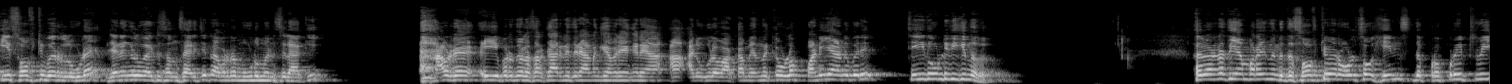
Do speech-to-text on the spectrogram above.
ഈ സോഫ്റ്റ്വെയറിലൂടെ ജനങ്ങളുമായിട്ട് സംസാരിച്ചിട്ട് അവരുടെ മൂഡ് മനസ്സിലാക്കി അവരുടെ ഈ പറഞ്ഞ പോലെ സർക്കാരിനെതിരാണെങ്കിൽ അവരെ എങ്ങനെ അനുകൂലമാക്കാം എന്നൊക്കെയുള്ള പണിയാണ് ഇവർ ചെയ്തുകൊണ്ടിരിക്കുന്നത്. അതിലൊരിടത്ത് ഞാൻ പറയുന്നുണ്ട് the software also hints the proprietary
